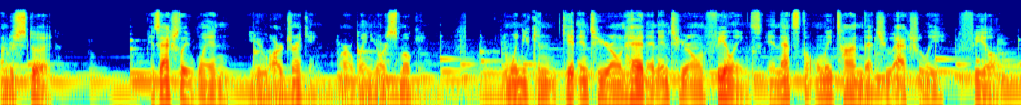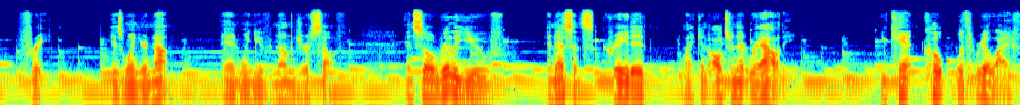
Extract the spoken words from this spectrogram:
understood is actually when you are drinking or when you're smoking. And when you can get into your own head and into your own feelings, and that's the only time that you actually feel free, is when you're numb and when you've numbed yourself. And so, really, you've, in essence, created like an alternate reality. You can't cope with real life,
